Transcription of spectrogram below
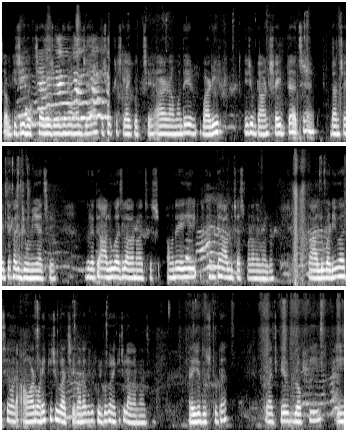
সব কিছুই হচ্ছে আর ওই যে ওখানে আমার যা কিছু একটা সেলাই করছে। আর আমাদের বাড়ির এই যে ডান সাইডটা আছে, ডান সাইডটা খালি জমি আছে। ওখানেতে আলু গাছ লাগানো আছে। আমাদের এই এইখানটায় আলু চাষ করা হয় ভালো। তো আলু বাড়িও আছে আর আমার অনেক কিছু আছে, বাঁধাকপি, ফুলকপি অনেক কিছু লাগানো আছে। আর এই যে দুষ্টুটা, তো আজকের ব্লগটি এই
